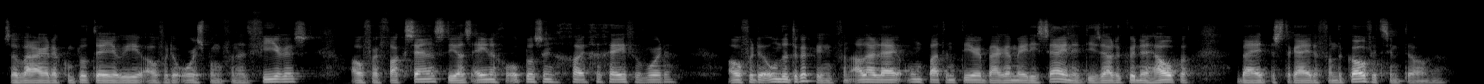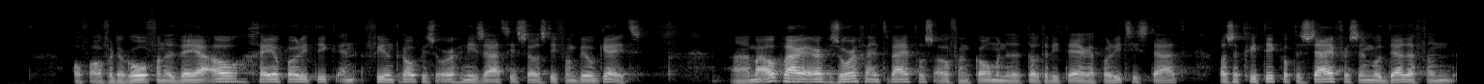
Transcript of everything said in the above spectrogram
Zo waren er complottheorieën over de oorsprong van het virus, over vaccins die als enige oplossing gegeven worden, over de onderdrukking van allerlei onpatenteerbare medicijnen die zouden kunnen helpen bij het bestrijden van de COVID-symptomen of over de rol van het WHO, geopolitiek en filantropische organisaties zoals die van Bill Gates. Uh, maar ook waren er zorgen en twijfels over een komende totalitaire politiestaat, was er kritiek op de cijfers en modellen van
